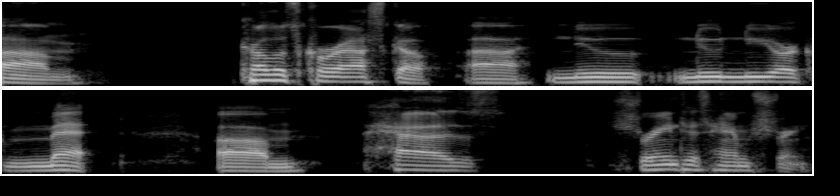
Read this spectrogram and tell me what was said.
Um, Carlos Carrasco, uh, new new New York Met, um, has strained his hamstring.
